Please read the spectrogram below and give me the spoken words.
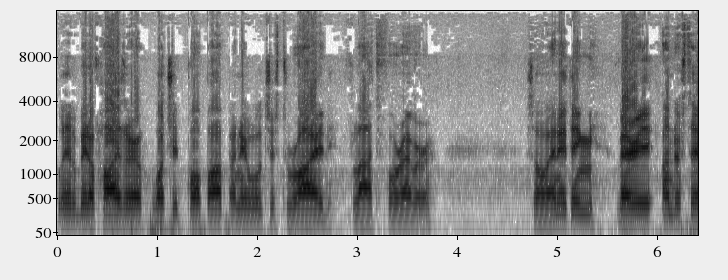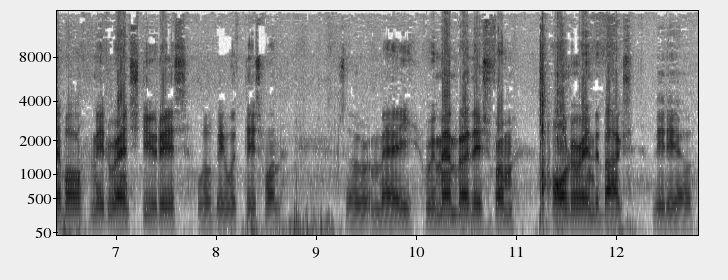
a little bit of hyzer, watch it pop up and it will just ride flat forever. So anything very understable mid-range duties will be with this one. So may remember this from older in the bags video.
